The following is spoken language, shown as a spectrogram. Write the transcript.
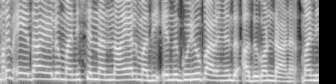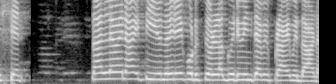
മതം ഏതായാലും മനുഷ്യൻ നന്നായാൽ മതി എന്ന് ഗുരു പറഞ്ഞത് അതുകൊണ്ടാണ്. മനുഷ്യൻ നല്ലവനായി തീരുന്നതിനെ കുറിച്ചുള്ള ഗുരുവിന്റെ അഭിപ്രായം ഇതാണ്.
